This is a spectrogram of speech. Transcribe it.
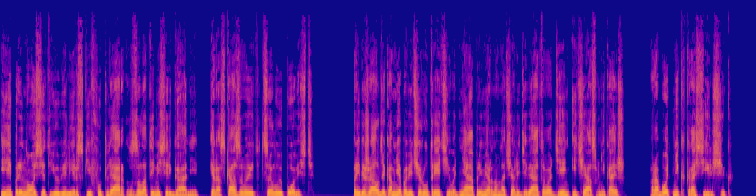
и приносит ювелирский футляр с золотыми серьгами и рассказывает целую повесть. Прибежал где ко мне по вечеру третьего дня, примерно в начале девятого, день и час, вникаешь? Работник-красильщик,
